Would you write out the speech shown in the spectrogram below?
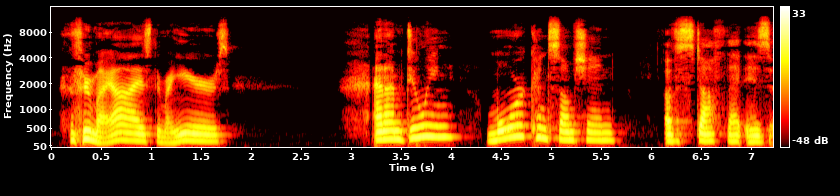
through my eyes, through my ears. And I'm doing more consumption of stuff that is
